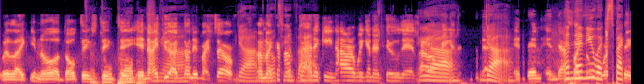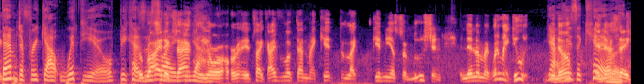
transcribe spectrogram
with like you know adult things Adult thing, thing. and i do Yeah. i've done it myself yeah. I'm, i'm like i'm of that. panicking how are we gonna do this how are we Yeah. do? Yeah. and then and that's and like then the you worst expect thing. them to freak out with you because it's right like, exactly yeah, or, or it's like i've looked at my kid to like give me a solution and then i'm like what am i doing yeah, you know he's a kid. and that's Right. like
